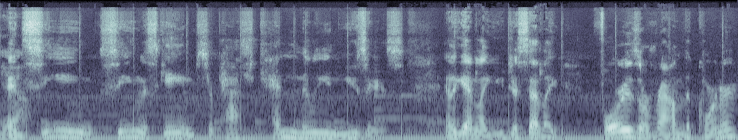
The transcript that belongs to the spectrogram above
Yeah. and seeing seeing this game surpass 10 million users and again like you just said like four is around the corner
